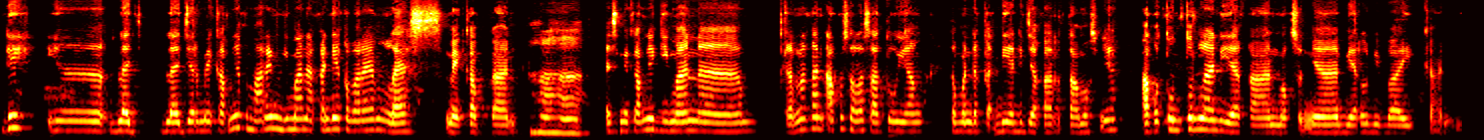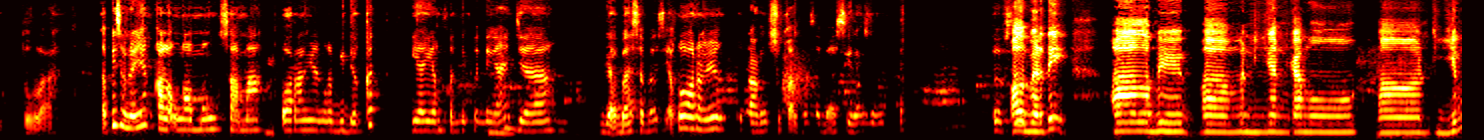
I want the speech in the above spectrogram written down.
deh ya, belaj- belajar makeupnya kemarin gimana? Kan dia kemarin les makeup kan. Haha. les makeupnya gimana? Karena kan aku salah satu yang teman dekat dia di Jakarta. Maksudnya aku tuntun lah dia kan. Maksudnya biar lebih baik kan itulah tapi sebenarnya kalau ngomong sama orang yang lebih deket ya yang penting-penting Hmm. aja. Nggak basa-basi. Aku orangnya kurang suka basa-basi langsung. Terus Oh, berarti eh, lebih eh, mendingan kamu eh, diem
